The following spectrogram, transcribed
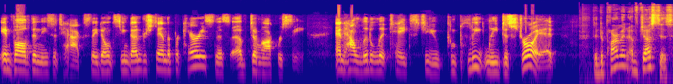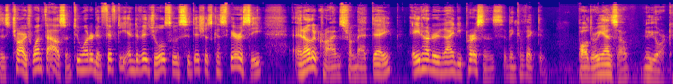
involved in these attacks. They don't seem to understand the precariousness of democracy and how little it takes to completely destroy it. The Department of Justice has charged 1,250 individuals with seditious conspiracy and other crimes from that day. 890 persons have been convicted. Paul DeRienzo, New York.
